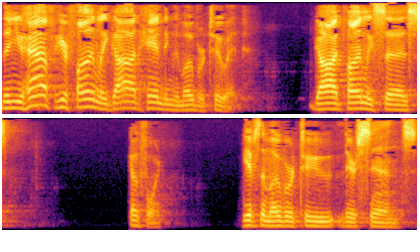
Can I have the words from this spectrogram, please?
Then you have here finally God handing them over to it. God finally says, Go for it. Gives them over to their sins.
